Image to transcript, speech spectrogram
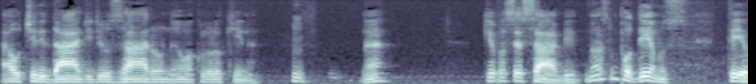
a utilidade de usar ou não a cloroquina né? Que você sabe, nós não podemos ter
